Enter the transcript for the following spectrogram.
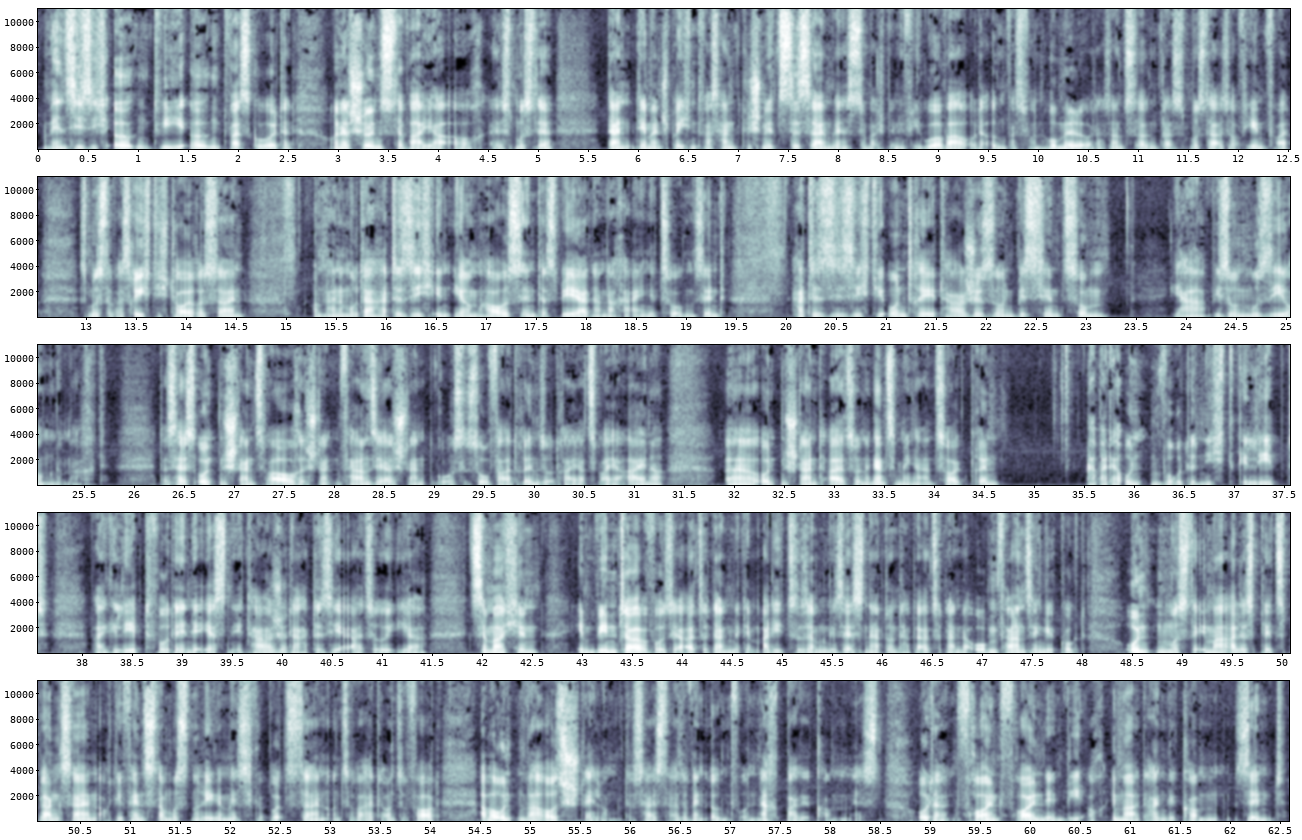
Wenn sie sich irgendwie irgendwas geholt hat, und das Schönste war ja auch, es musste dann dementsprechend was handgeschnitztes sein, wenn es zum Beispiel eine Figur war oder irgendwas von Hummel oder sonst irgendwas. Es musste also auf jeden Fall, es musste was richtig Teures sein. Und meine Mutter hatte sich in ihrem Haus, in das wir ja dann nachher eingezogen sind, hatte sie sich die untere Etage so ein bisschen zum, ja, wie so ein Museum gemacht. Das heißt, unten stand zwar auch, es stand ein Fernseher, es stand ein großes Sofa drin, so Dreier, Zweier, Einer. Äh, unten stand also eine ganze Menge an Zeug drin. aber da unten wurde nicht gelebt, weil gelebt wurde in der ersten Etage, da hatte sie also ihr Zimmerchen im Winter, wo sie also dann mit dem Adi zusammengesessen hat und hat also dann da oben Fernsehen geguckt. Unten musste immer alles blitzblank sein, auch die Fenster mussten regelmäßig geputzt sein und so weiter und so fort. Aber unten war Ausstellung. Das heißt also, wenn irgendwo ein Nachbar gekommen ist oder ein Freund, Freundin, wie auch immer dann gekommen sind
